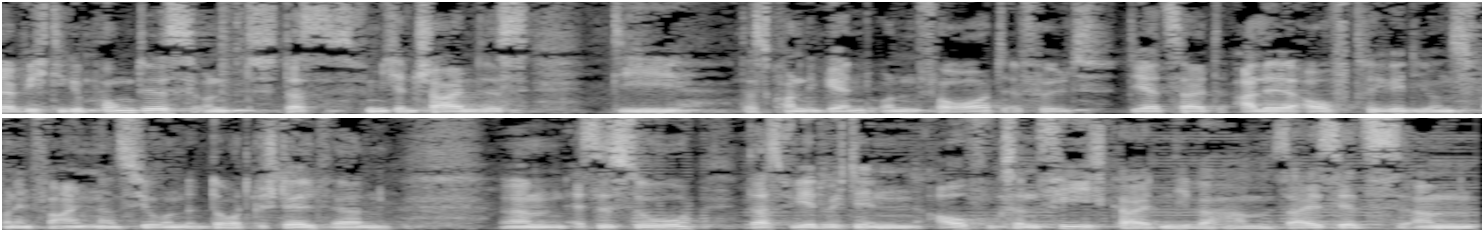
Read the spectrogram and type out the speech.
der wichtige Punkt ist, und das für mich entscheidend ist, die, das Kontingent unten vor Ort erfüllt derzeit alle Aufträge, die uns von den Vereinten Nationen dort gestellt werden. Ähm, es ist so, dass wir durch den Aufwuchs an Fähigkeiten, die wir haben, sei es jetzt ähm,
